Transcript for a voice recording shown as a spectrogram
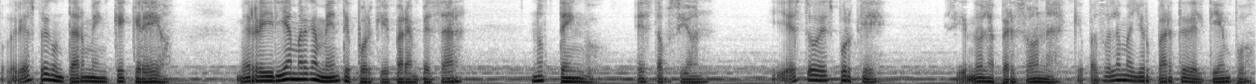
podrías preguntarme en qué creo. Me reiría amargamente porque, para empezar, no tengo esta opción. Y esto es porque, siendo la persona que pasó la mayor parte del tiempo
